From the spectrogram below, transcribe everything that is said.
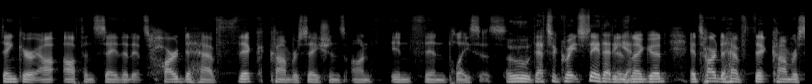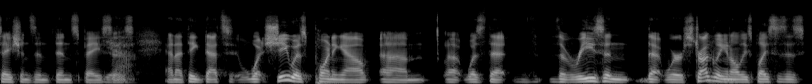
thinker o- often say that it's hard to have thick conversations on in thin places. Oh, that's a great, say that again. Isn't that good? It's hard to have thick conversations in thin spaces, and I think that's what she was pointing out um, uh, was that th- the reason that we're struggling in all these places is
